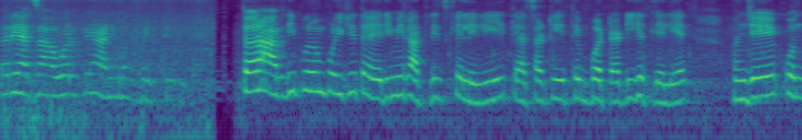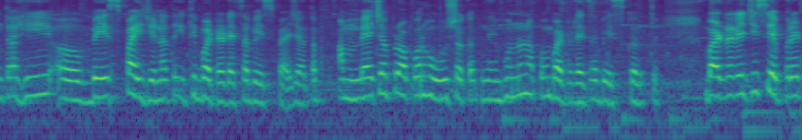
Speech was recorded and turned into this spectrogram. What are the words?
तर याचा आवडते आणि मग भेटते. तर अर्धी पुरणपोळीची तयारी मी रात्रीच केलेली. त्यासाठी इथे बटाटी घेतलेली आहेत. म्हणजे कोणताही बेस पाहिजे ना तर इथे बटाट्याचा बेस पाहिजे. आता आंब्याच्या प्रॉपर होऊ शकत नाही म्हणून आपण बटाट्याचा बेस करतो बटाट्याची सेपरेट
